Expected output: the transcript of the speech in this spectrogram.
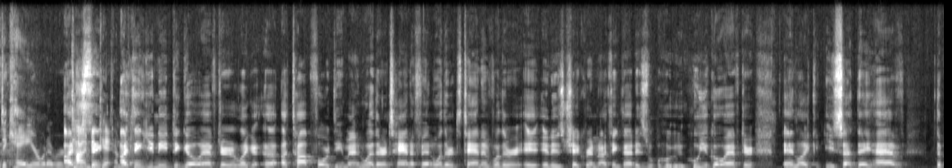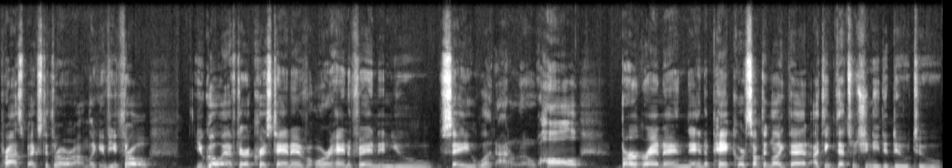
decay or whatever. I Time just to think kick. I think you need to go after like a, a top four D man, whether it's Hanifin, whether it's Tanev, whether it, it is Chychrun. I think that is who who you go after. And like you said, they have the prospects to throw around. Like if you throw, you go after a Chris Tanev or Hanifin, and you say what I don't know Hall. Berggren and, and a pick or something like that. I think that's what you need to do to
